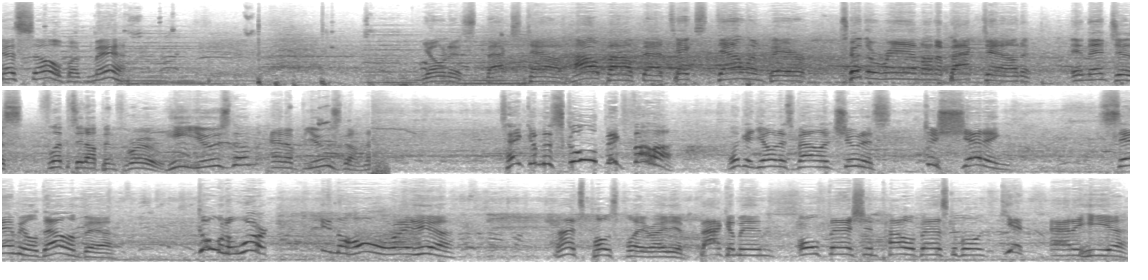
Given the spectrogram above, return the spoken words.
guess so, but man. Jonas backs down. How about that? Takes Dalembert to the rim on a back down and then just flips it up and through. He used them and abused them. Take him to school, big fella. Look at Jonas Valanciunas just shedding Samuel Dalembert. Going to work in the hole right here. That's post play right here. Back him in. Old-fashioned power basketball. Get out of here.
